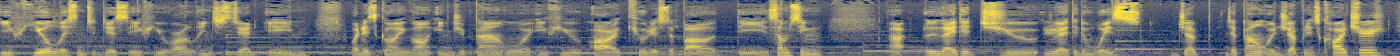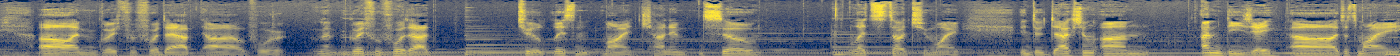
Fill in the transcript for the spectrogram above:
if you listen to this if you are interested in what is going on in Japan or if you are curious about the something uh, related to related with Jap- Japan or Japanese culture uh, I'm grateful for that uh, for I'm grateful for that to listen my channel. So let's start to my introduction. Um, I'm DJ. Uh, that's my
